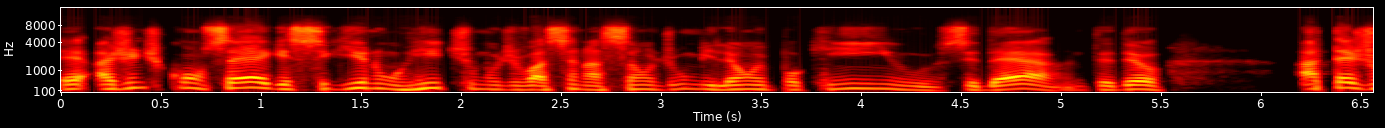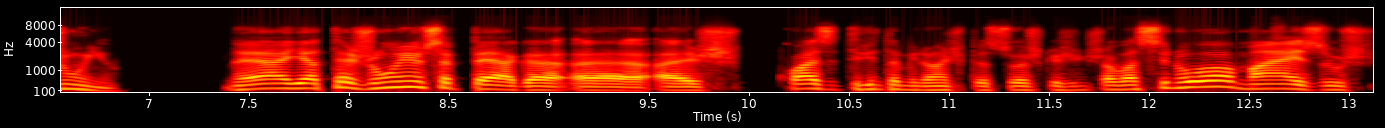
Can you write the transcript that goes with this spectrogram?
é, a gente consegue seguir num ritmo de vacinação de um milhão e pouquinho, se der, entendeu? Até junho. Né? E até junho você pega é, as quase 30 milhões de pessoas que a gente já vacinou, mais os,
